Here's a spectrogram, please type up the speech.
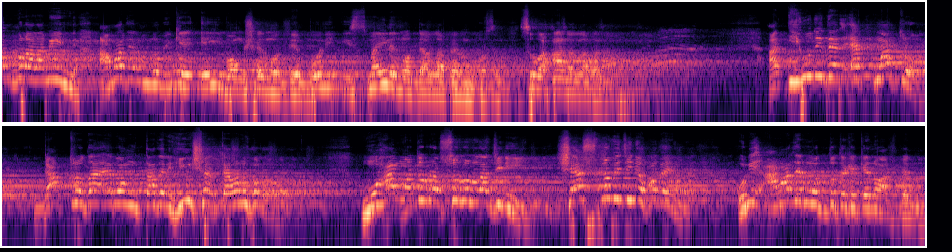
রাব্বুল আলামিন আমাদের নবীকে এই বংশের মধ্যে, বনি ইসমাইলের মধ্যে আল্লাহ প্রেরণ করছেন। সুবহানাল্লাহ বলেন। আর ইহুদিদের একমাত্র গাত্রতা এবং তাদের হিংসার কারণ হলো, মোহাম্মদুর রসুল্লাহ যিনি, শেষ নবী যিনি হবেন উনি আমাদের মধ্য থেকে কেন আসবেন না?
